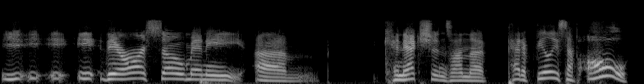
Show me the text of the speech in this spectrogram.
there are so many um, connections on the pedophilia stuff. Oh,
